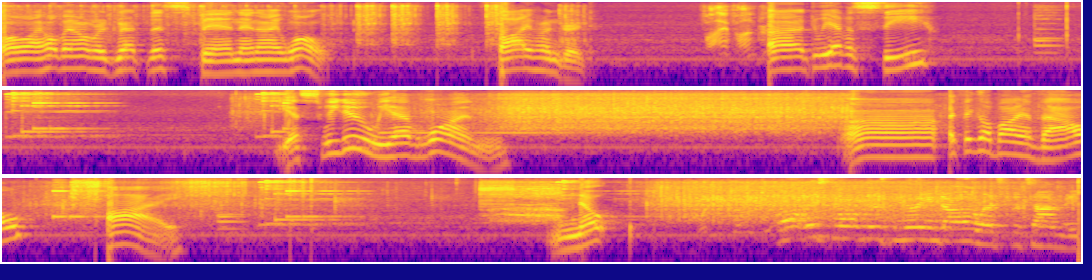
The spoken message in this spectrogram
Oh, I hope I don't regret this spin, and I won't. 500. 500. Uh, do we have a C? Yes, we do. We have one. Uh, I think I'll buy a vowel. I. Nope. Well, at least you won't lose the million dollar wedge for the time being.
